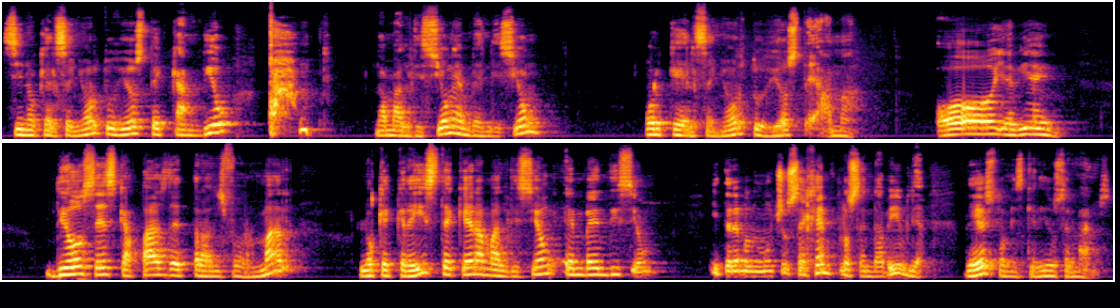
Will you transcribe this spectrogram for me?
sino que el Señor tu Dios te cambió la maldición en bendición, porque el Señor tu Dios te ama. Oye bien, Dios es capaz de transformar lo que creíste que era maldición en bendición. Y tenemos muchos ejemplos en la Biblia de esto, mis queridos hermanos.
